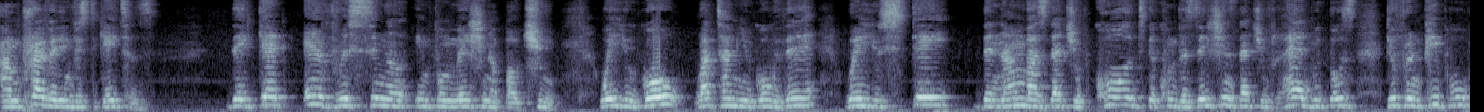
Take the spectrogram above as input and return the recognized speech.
um, private investigators. They get every single information about you. Where you go, what time you go there, where you stay, the numbers that you've called, the conversations that you've had with those different people,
